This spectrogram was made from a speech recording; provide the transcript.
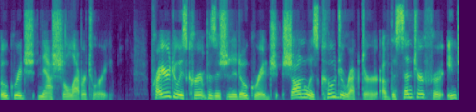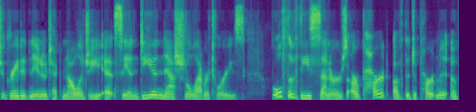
Oak Ridge National Laboratory. Prior to his current position at Oak Ridge, Sean was co director of the Center for Integrated Nanotechnology at Sandia National Laboratories. Both of these centers are part of the Department of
